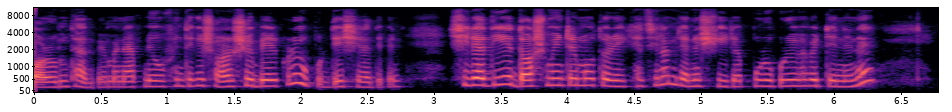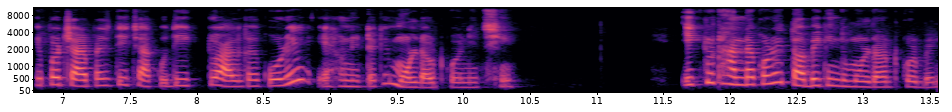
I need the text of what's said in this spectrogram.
গরম থাকবে। মানে আপনি ওভেন থেকে সরাসরি বের করে উপর দিয়ে শিরা দেবেন। শিরা দিয়ে দশ মিনিটের মতো রেখেছিলাম যেন শিরা পুরোপুরিভাবে টেনে নেয়। এরপর চারপাশ দিয়ে চাকু দিয়ে একটু আলগা করে এখন এটাকে মোল্ড আউট করে নিচ্ছি। একটু ঠান্ডা করে তবে কিন্তু মোল্ড আউট করবেন।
